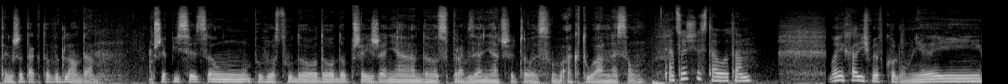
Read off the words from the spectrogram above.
Także tak to wygląda. Przepisy są po prostu do, do, do przejrzenia, do sprawdzenia, czy to są, aktualne są. A co się stało tam? No jechaliśmy w kolumnie i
